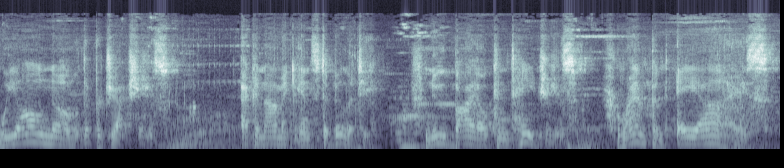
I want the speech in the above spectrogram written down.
We all know the projections. Economic instability, new biocontagions, rampant AIs.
